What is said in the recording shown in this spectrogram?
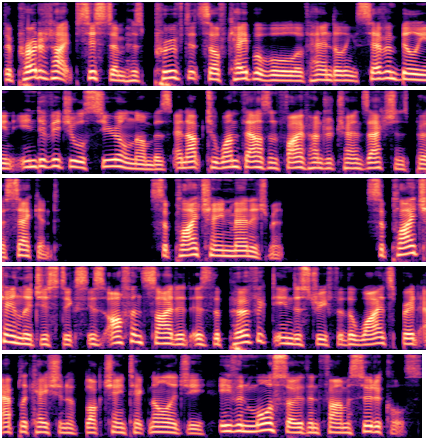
The prototype system has proved itself capable of handling 7 billion individual serial numbers and up to 1,500 transactions per second. Supply chain management. Supply chain logistics is often cited as the perfect industry for the widespread application of blockchain technology, even more so than pharmaceuticals.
